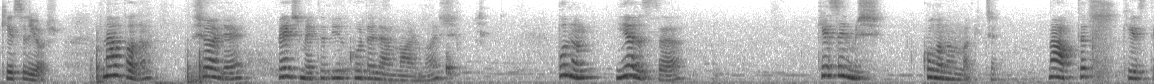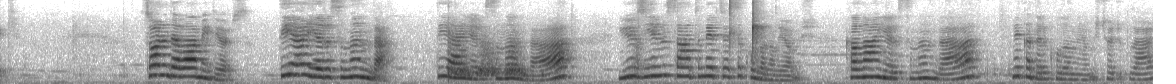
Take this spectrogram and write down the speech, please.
kesiliyor. Ne yapalım? Şöyle 5 metre bir kurdelen varmış. Bunun yarısı kesilmiş kullanılmak için. Ne yaptık? Kestik. Sonra devam ediyoruz. Diğer yarısının da diğer yarısının da 120 santimetresi kullanılıyormuş. Kalan yarısının da ne kadarı kullanılıyormuş çocuklar?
